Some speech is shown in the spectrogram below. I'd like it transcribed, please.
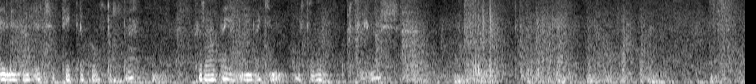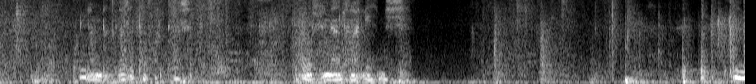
Elizabeth şu tekli koltukta. Kral da yanındakinin ortada oturmuş. Kullandıkları tabaklar orijinal haliymiş. Yine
